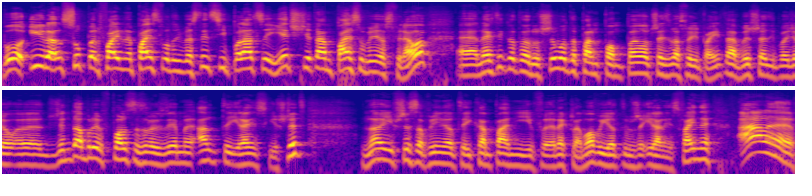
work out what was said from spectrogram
Było Iran, super fajne państwo do inwestycji, Polacy, jedźcie tam, państwo będzie wspierało. E, No jak tylko to ruszyło, to pan Pompeo, część z was pewnie pamięta, wyszedł i powiedział, e, dzień dobry, w Polsce zorganizujemy antyirański szczyt. No i wszyscy zapomnieli o tej kampanii reklamowej o tym, że Iran jest fajny, ale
